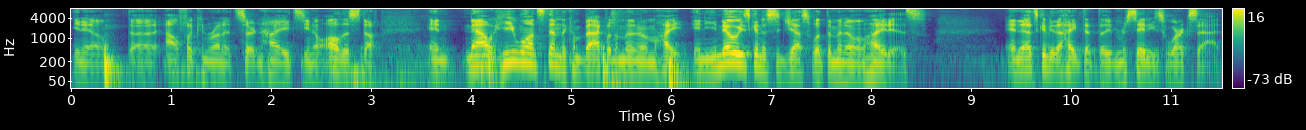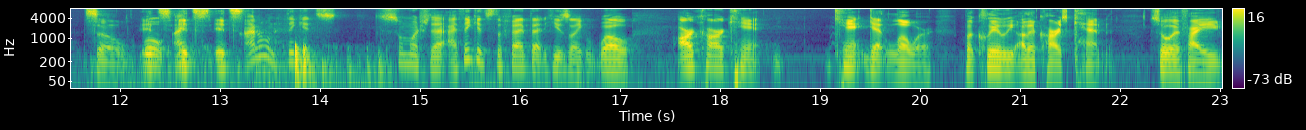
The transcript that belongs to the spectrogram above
you know, the Alpha can run at certain heights, you know, all this stuff. And now he wants them to come back with a minimum height. And you know he's going to suggest what the minimum height is. And that's going to be the height that the Mercedes works at. So Well, it's I- it's it's I don't think it's so much that. I think it's the fact that he's like, well, our car can't can't get lower, but clearly other cars can. So if I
